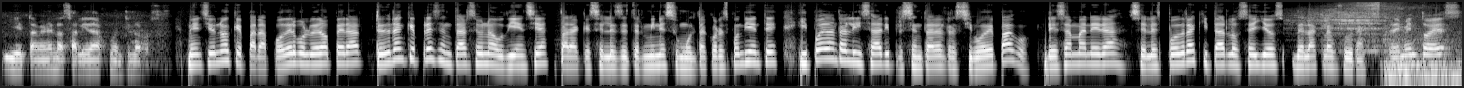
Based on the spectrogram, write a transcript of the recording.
y también en la salida de Juventino Rosas. Mencionó que para poder volver a operar tendrán que presentarse una audiencia para que se les determine su multa correspondiente y puedan realizar y presentar el recibo de pago. De esa manera se les podrá quitar los sellos de la clausura. El procedimiento es,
